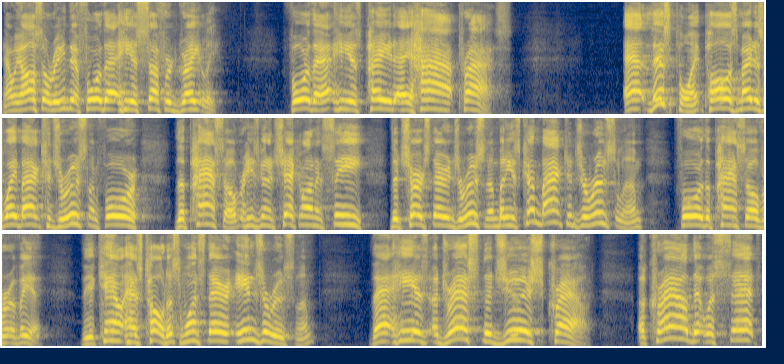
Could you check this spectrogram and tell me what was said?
Now, we also read that for that He has suffered greatly. For that, he has paid a high price. At this point, Paul has made his way back to Jerusalem for the Passover. He's going to check on and see the church there in Jerusalem, but he has come back to Jerusalem for the Passover event. The account has told us, once there in Jerusalem, that he has addressed the Jewish crowd, a crowd that was set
